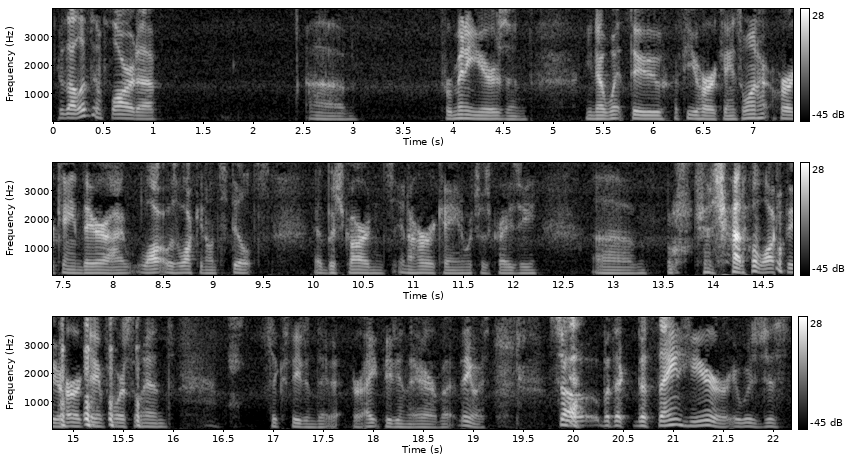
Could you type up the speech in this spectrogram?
because I lived in Florida um, for many years and you know went through a few hurricanes. One hurricane there, I wa- was walking on stilts at Busch Gardens in a hurricane, which was crazy. Um, trying to try to walk through hurricane force winds, six feet in the or eight feet in the air. But anyways, so but the the thing here, it was just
